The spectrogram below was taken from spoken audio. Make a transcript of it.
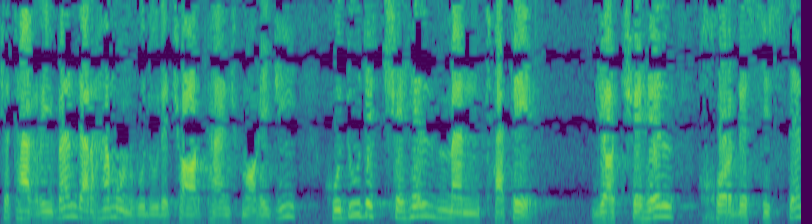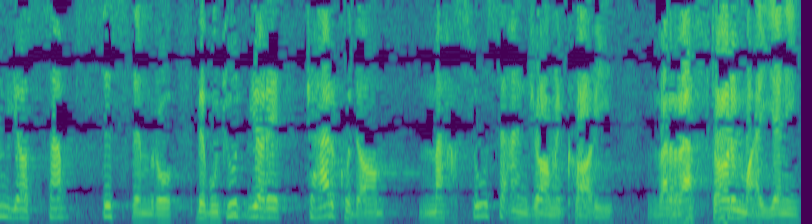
که تقریبا در همون حدود چهار پنج ماهگی حدود چهل منطقه یا چهل خورد سیستم یا سب سیستم رو به وجود بیاره که هر کدام مخصوص انجام کاری و رفتار معینی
